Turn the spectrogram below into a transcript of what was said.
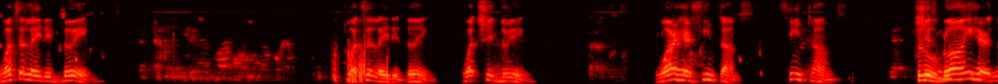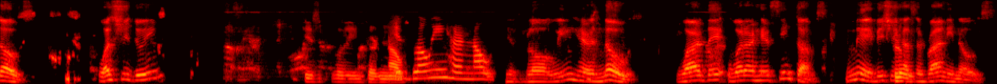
What's a lady doing? What's a lady doing? What's she doing? What are her symptoms? Symptoms. She's blowing her nose. What's she doing? She's blowing her nose. She's blowing her nose. She's blowing her nose. What are they, what are her symptoms? Maybe she Flu. has a runny nose.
